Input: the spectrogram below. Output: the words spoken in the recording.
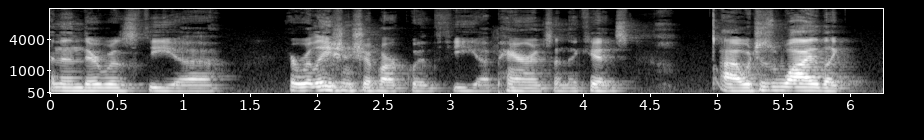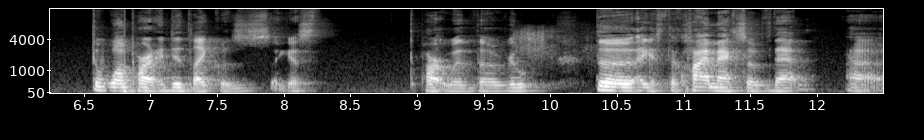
and then there was the uh, the relationship arc with the uh, parents and the kids, uh, which is why like the one part I did like was I guess the part with the the I guess the climax of that uh,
